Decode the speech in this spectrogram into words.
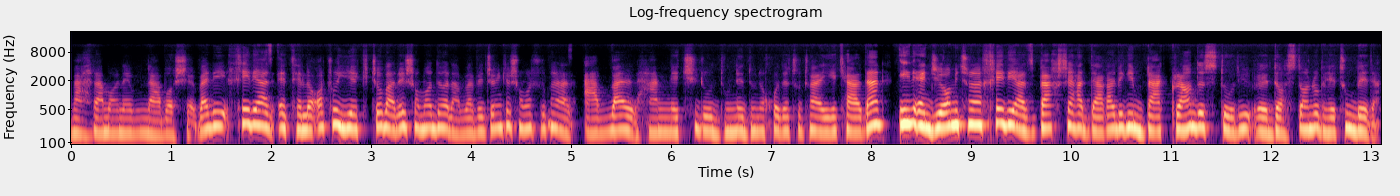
محرمانه نباشه ولی خیلی از اطلاعات رو یک جا برای شما دارن و به جای اینکه شما شروع کنید از اول همه چی رو دونه دونه خودتون تهیه کردن این انجیا می‌تونن خیلی از بخش حداقل بگیم background story داستان رو بهتون بدن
